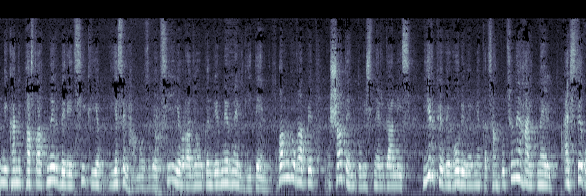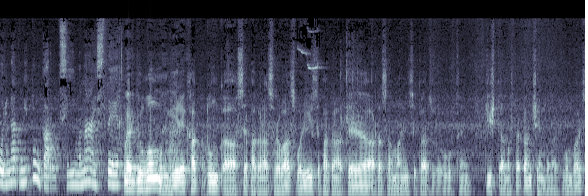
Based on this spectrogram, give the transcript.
Մի քանի փաստարկներ բերեցիք եւ ես էլ համոզվեցի եւ ռադիոընկերներն էլ գիտեն։ Բան գյուղապետ շատ են տուրիստներ գալիս։ Երբևէ որևէ մեկը ցանկություն է հայտնել. Այստեղ օրինակ մի տուն կառուցի, մնա այստեղ։ Մեր գյուղում 3 հատ տուն կա սեփականացրված, որի սեփականատերը արտասահմանից եկած ժողովուրդ են ճիշտ է, մշտական չեն բնակվում, բայց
